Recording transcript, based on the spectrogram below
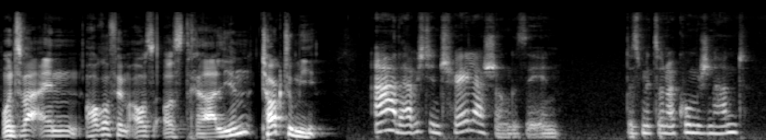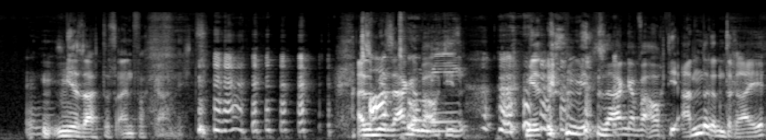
Und zwar ein Horrorfilm aus Australien. Talk to Me. Ah, da habe ich den Trailer schon gesehen. Das mit so einer komischen Hand. Irgendwie. Mir sagt das einfach gar nichts. Also mir sagen, aber auch die, mir, mir, sagen aber auch die anderen drei,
